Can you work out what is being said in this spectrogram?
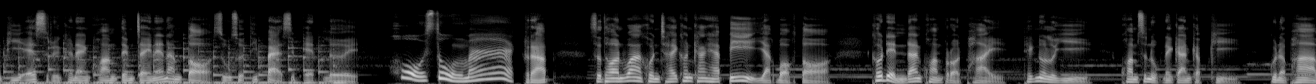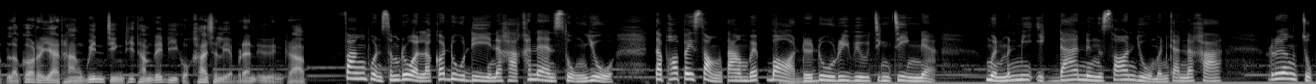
NPS หรือคะแนนความเต็มใจแนะนำต่อสูงสุดที่ 81 เลย โห สูงมาก ครับ สะท้อนว่าคนใช้ค่อนข้างแฮปปี้อยากบอกต่อ เขาเด่นด้านความปลอดภัย เทคโนโลยี ความสนุกในการขับขี่ คุณภาพ แล้วก็ระยะทางวิ่งจริงที่ทำได้ดีกว่าค่าเฉลี่ยแบรนด์อื่นครับฟังผลสำรวจแล้วก็ดูดีนะคะ คะแนนสูงอยู่ แต่พอไปส่องตามเว็บบอร์ด หรือดูรีวิวจริง ๆ เนี่ย เหมือนมันมีอีกด้านหนึ่งซ่อนอยู่เหมือนกันนะคะ เรื่องจุก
